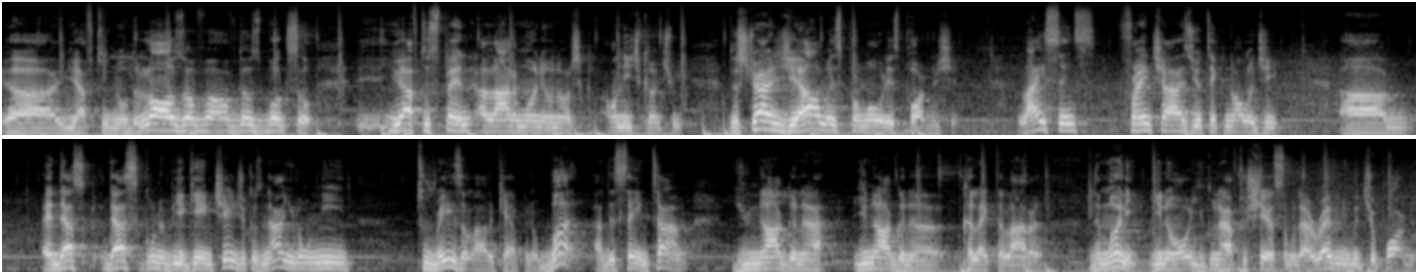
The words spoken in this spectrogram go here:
uh, you have to know the laws of, of those books. So you have to spend a lot of money on each, on each country. The strategy I always promote is partnership. License, franchise your technology, um, and that's, that's going to be a game changer because now you don't need to raise a lot of capital. But at the same time, you're not gonna you're not gonna collect a lot of the money. You know, you're gonna have to share some of that revenue with your partner.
